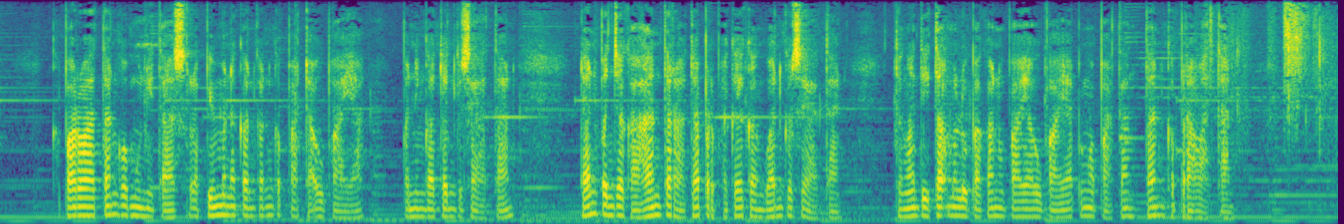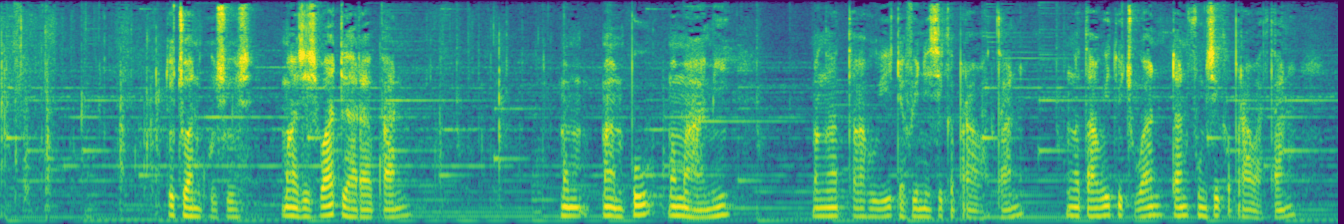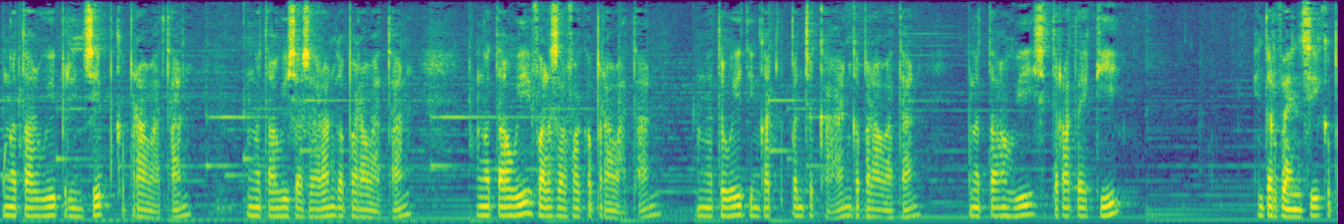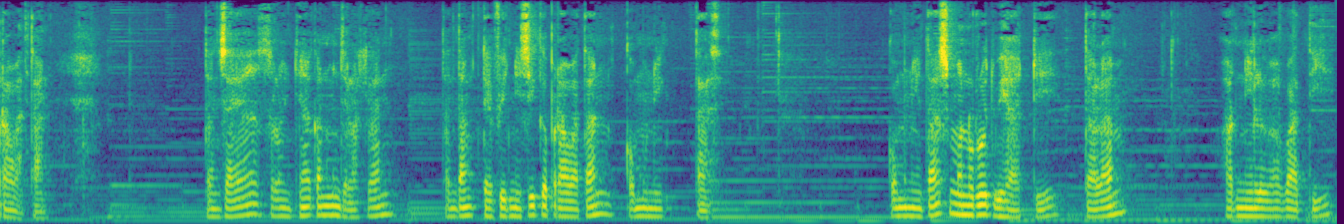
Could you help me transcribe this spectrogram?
Keperawatan komunitas lebih menekankan kepada upaya peningkatan kesehatan dan pencegahan terhadap berbagai gangguan kesehatan dengan tidak melupakan upaya-upaya pengobatan dan keperawatan. Tujuan khusus mahasiswa diharapkan mem mampu memahami, mengetahui definisi keperawatan, mengetahui tujuan dan fungsi keperawatan, mengetahui prinsip keperawatan, mengetahui sasaran keperawatan, mengetahui falsafah keperawatan, mengetahui tingkat pencegahan keperawatan, mengetahui strategi intervensi keperawatan. Dan saya selanjutnya akan menjelaskan tentang definisi keperawatan komunitas. Komunitas menurut WHD dalam Arnilawati,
